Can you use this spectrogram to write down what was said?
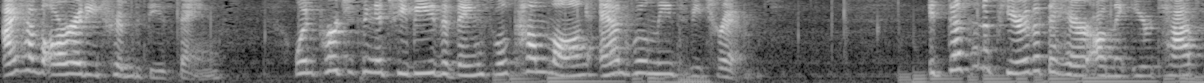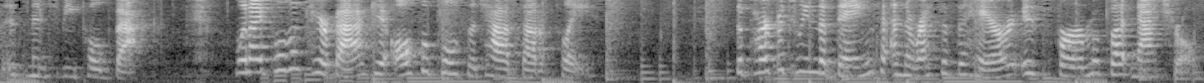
I have already trimmed these bangs. When purchasing a chibi, the bangs will come long and will need to be trimmed. It doesn't appear that the hair on the ear tabs is meant to be pulled back. When I pull this hair back, it also pulls the tabs out of place. The part between the bangs and the rest of the hair is firm but natural.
